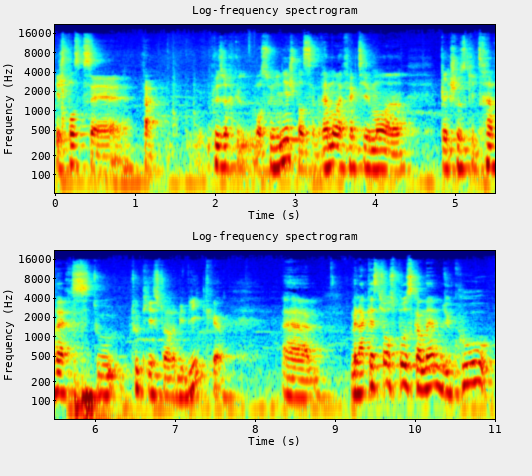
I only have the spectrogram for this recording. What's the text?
et je pense que c'est... Enfin, plusieurs l'ont souligné, je pense que c'est vraiment effectivement quelque chose qui traverse toute l'histoire biblique. Euh, mais la question se pose quand même, du coup,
